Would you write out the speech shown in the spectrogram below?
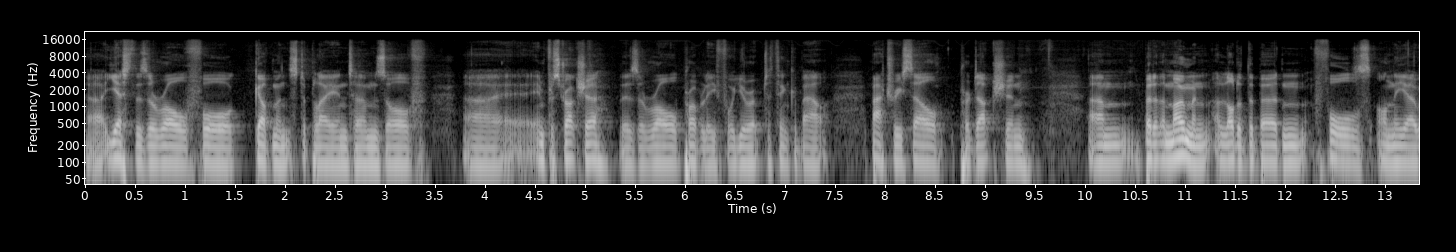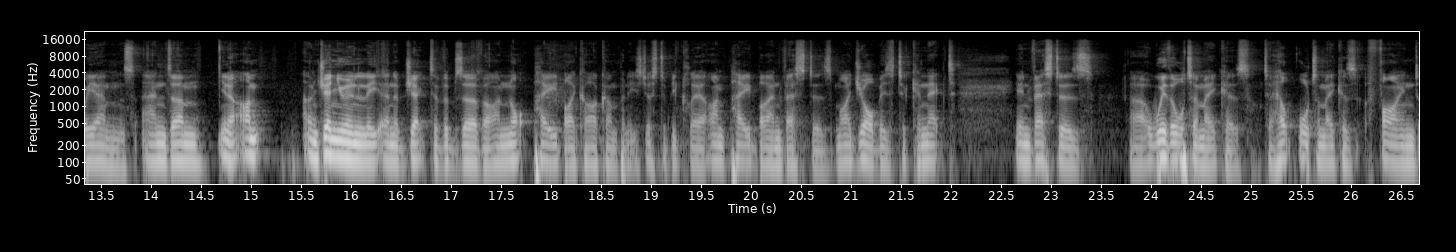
uh, yes, there's a role for governments to play in terms of uh, infrastructure. There's a role probably for Europe to think about battery cell production. Um, but at the moment, a lot of the burden falls on the OEMs. And um, you know, I'm, I'm genuinely an objective observer. I'm not paid by car companies, just to be clear. I'm paid by investors. My job is to connect investors uh, with automakers to help automakers find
